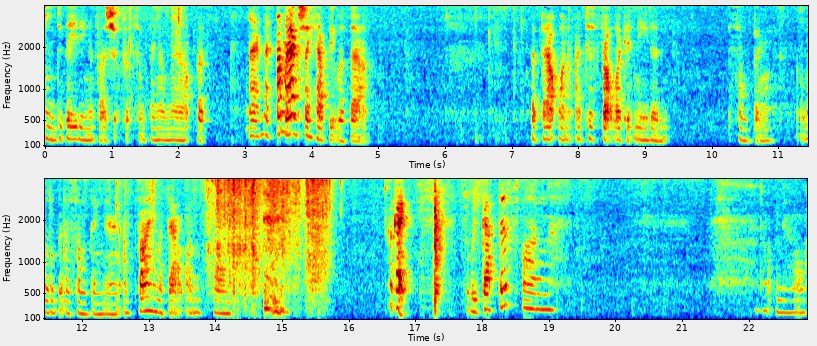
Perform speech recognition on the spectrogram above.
I'm debating if I should put something on that, but I'm, actually happy with that. But that one, I just felt like it needed something, a little bit of something there. And I'm fine with that one, so. okay, so we've got this one. I don't know.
